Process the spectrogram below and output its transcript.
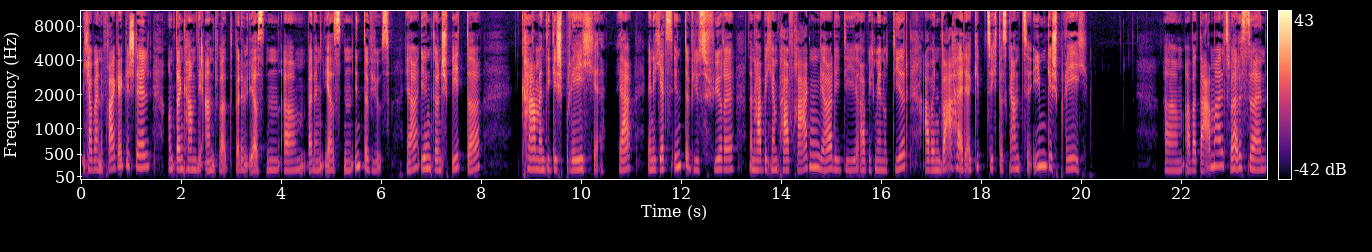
Ich habe eine Frage gestellt und dann kam die Antwort bei den ersten, ähm, bei den ersten Interviews. Ja, irgendwann später kamen die Gespräche. Ja, wenn ich jetzt Interviews führe, dann habe ich ein paar Fragen, ja, die, die habe ich mir notiert, aber in Wahrheit ergibt sich das Ganze im Gespräch. Ähm, aber damals war das so ein,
